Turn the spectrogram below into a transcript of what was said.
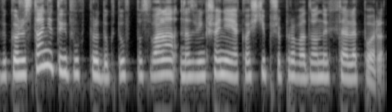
Wykorzystanie tych dwóch produktów pozwala na zwiększenie jakości przeprowadzonych teleporad.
